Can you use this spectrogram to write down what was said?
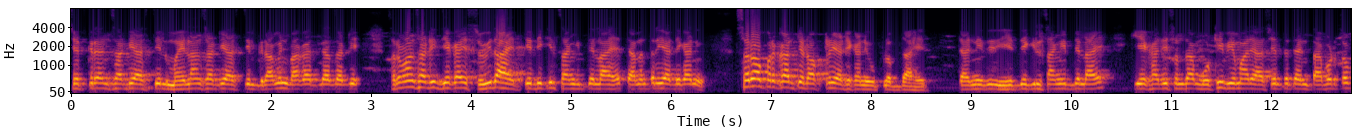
शेतकऱ्यांसाठी असतील महिलांसाठी असतील ग्रामीण भागातल्यासाठी सर्वांसाठी जे काही सुविधा आहेत ते देखील सांगितलेलं आहे. त्यानंतर या ठिकाणी सर्व प्रकारचे डॉक्टर या ठिकाणी उपलब्ध आहेत. त्यांनी ते- हे देखील सांगितलेलं आहे की एखादी समजा मोठी बिमारी असेल तर त्यांनी ताबडतोब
